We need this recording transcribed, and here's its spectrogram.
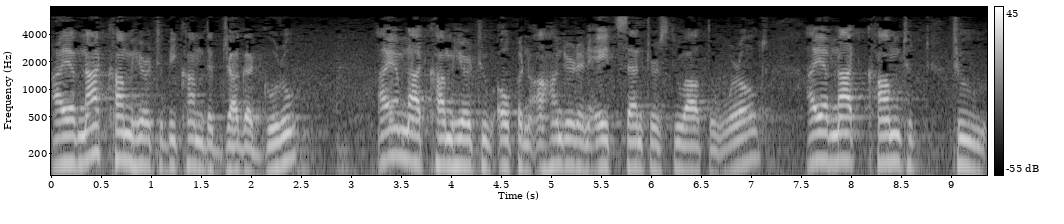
I have not come here to become the Jagat Guru. I am not come here to open 108 centers throughout the world. I have not come to, to,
